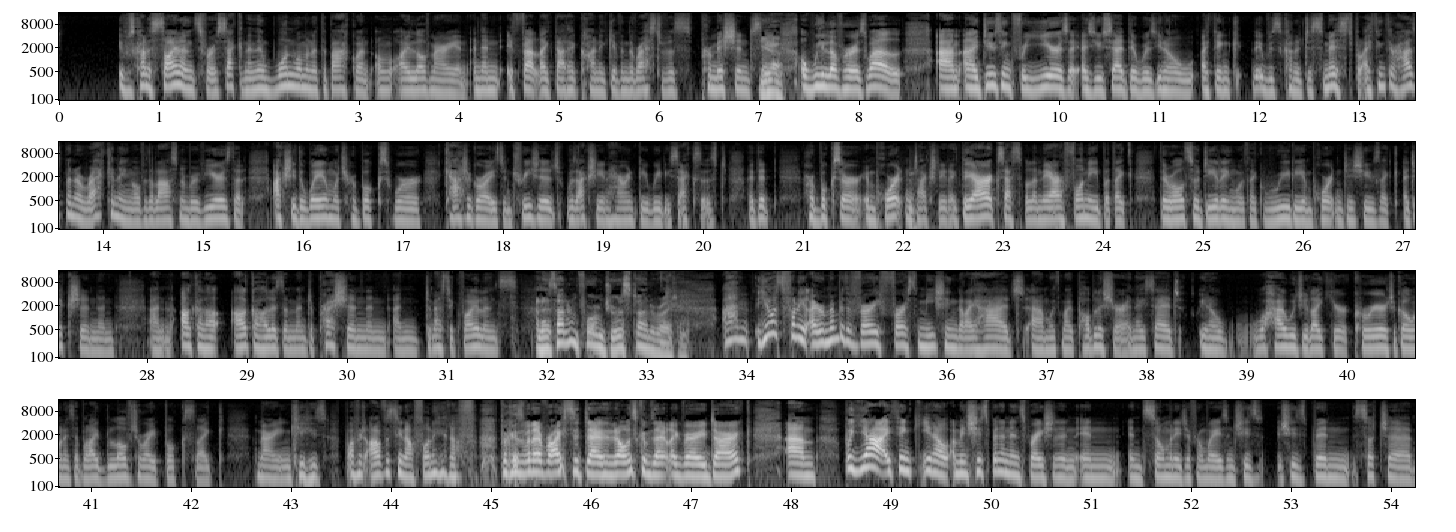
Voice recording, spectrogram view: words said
it was kind of silence for a second, and then one woman at the back went, "Oh, I love Marian," and then it felt like that had kind of given the rest of us permission to say, Yeah. "Oh, we love her as well." Um, and I do think for years, as you said, there was, you know, I think it was kind of dismissed, but I think there has been a reckoning over the last number of years that actually the way in which her books were categorized and treated was actually inherently really sexist. Like that, her books are important, actually, like they are accessible and they are funny, but like they're also dealing with like really important issues like addiction and and alcohol, alcoholism and depression and and domestic violence. And has that informed your style of writing? Um, you know, it's funny. I remember the very first meeting that I had um, with my publisher, and they said, you know, well, how would you like your career to go? And I said, well, I'd love to write books like Marian Keyes, but I'm obviously not funny enough because whenever I sit down, it always comes out like very dark. Um, but yeah, I think you know, I mean, she's been an inspiration in in, in so many different ways, and she's she's been such a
